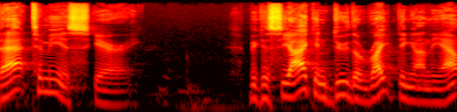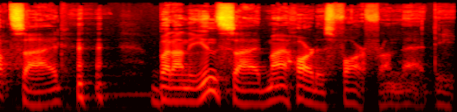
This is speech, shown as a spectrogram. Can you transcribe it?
That to me is scary. Because, see, I can do the right thing on the outside, but on the inside, my heart is far from that deed.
